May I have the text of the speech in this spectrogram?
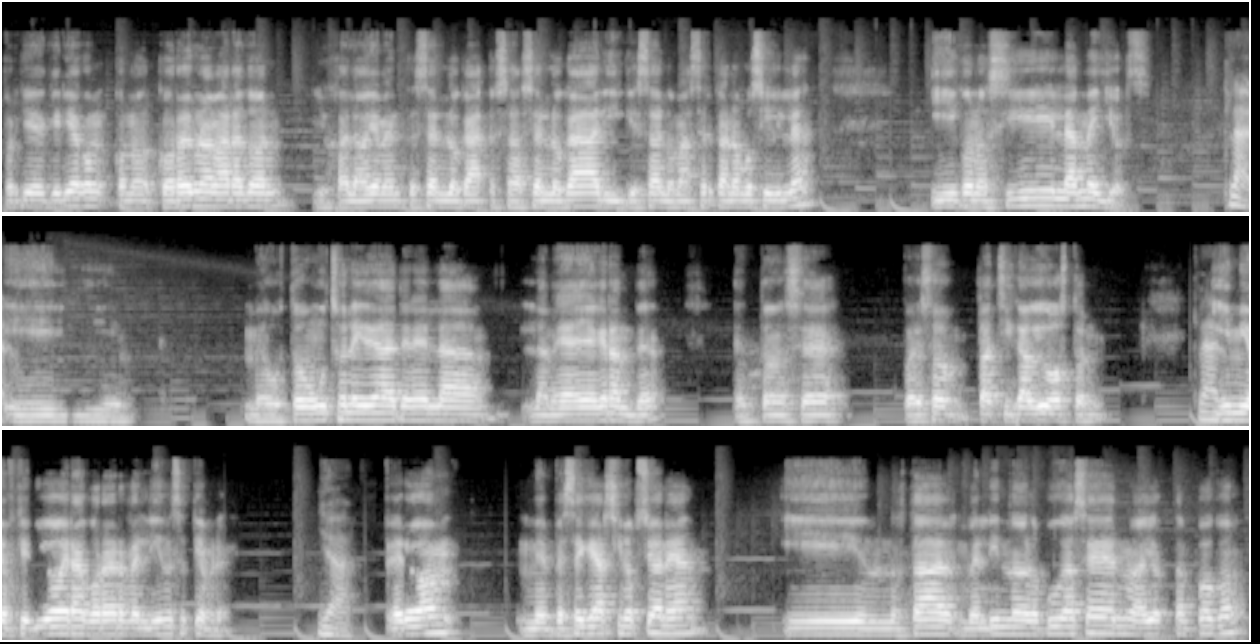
porque quería con- con- correr una maratón y ojalá obviamente ser local, o sea, ser local y que sea lo más cercano posible. Y conocí las majors claro, y, y me gustó mucho la idea de tener la, la medalla grande. Entonces, por eso para Chicago y Boston. claro. Y mi objetivo era correr Berlín en septiembre. Ya, Pero me empecé a quedar sin opciones y no estaba, Berlín no lo pude hacer, Nueva York tampoco.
